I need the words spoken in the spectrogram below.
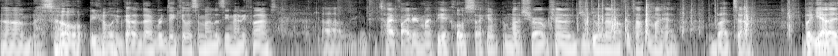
Um, so you know we've got a ridiculous amount of Z95s. Uh, Tie Fighter might be a close second. I'm not sure. I'm trying to just doing that off the top of my head, but. Uh, but yeah,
